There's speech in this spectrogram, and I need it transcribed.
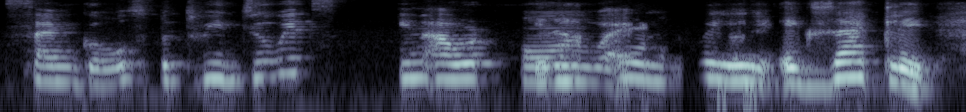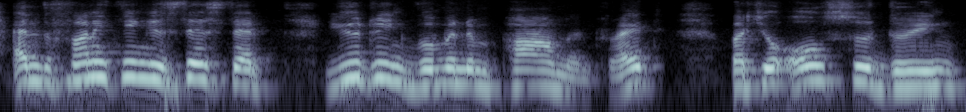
same goals, but we do it in our own in our way. Own way. Exactly. And the funny thing is this that you're doing women empowerment, right? But you're also doing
